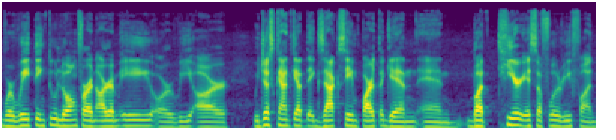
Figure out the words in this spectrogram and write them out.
we're waiting too long for an RMA or we are we just can't get the exact same part again and but here is a full refund.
